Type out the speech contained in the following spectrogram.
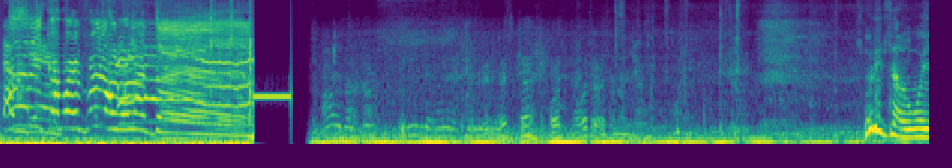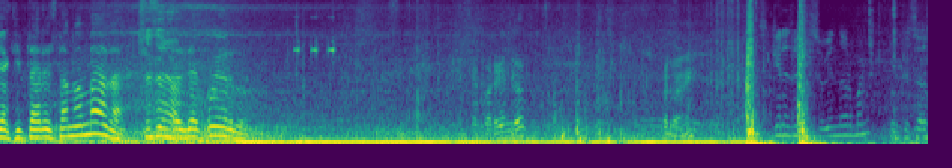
también. Erika Buenfil al volante. Ahorita voy a quitar esta mamada. Sí, señor. ¿Estás de acuerdo? Está corriendo. Perdón, eh. Si quieres ver subiendo, hermano, porque se va a subir muy...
